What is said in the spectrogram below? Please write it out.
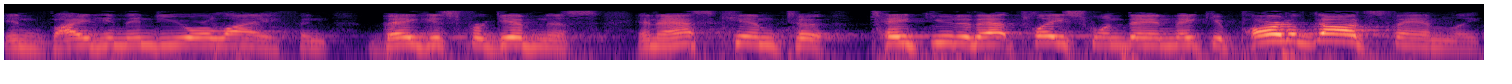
invite Him into your life and beg His forgiveness and ask Him to take you to that place one day and make you part of God's family?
